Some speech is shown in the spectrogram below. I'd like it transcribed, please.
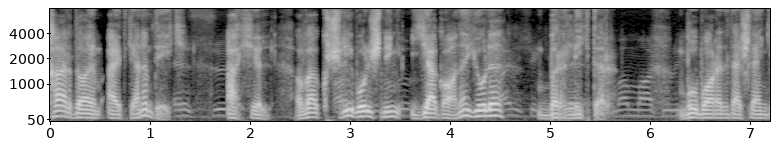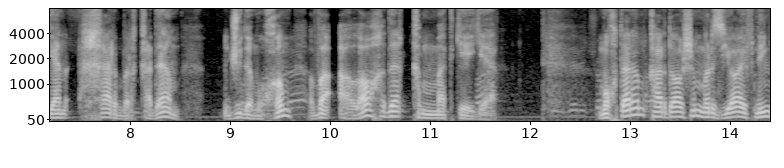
Har doim aytganimdek, ahil va kuchli bo'lishning yagona yo'li birlikdir. Bu borada tashlangan har bir qadam juda muhim va alohida qimmatga ega. Muhtaram qardoshim Mirziyoyevning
